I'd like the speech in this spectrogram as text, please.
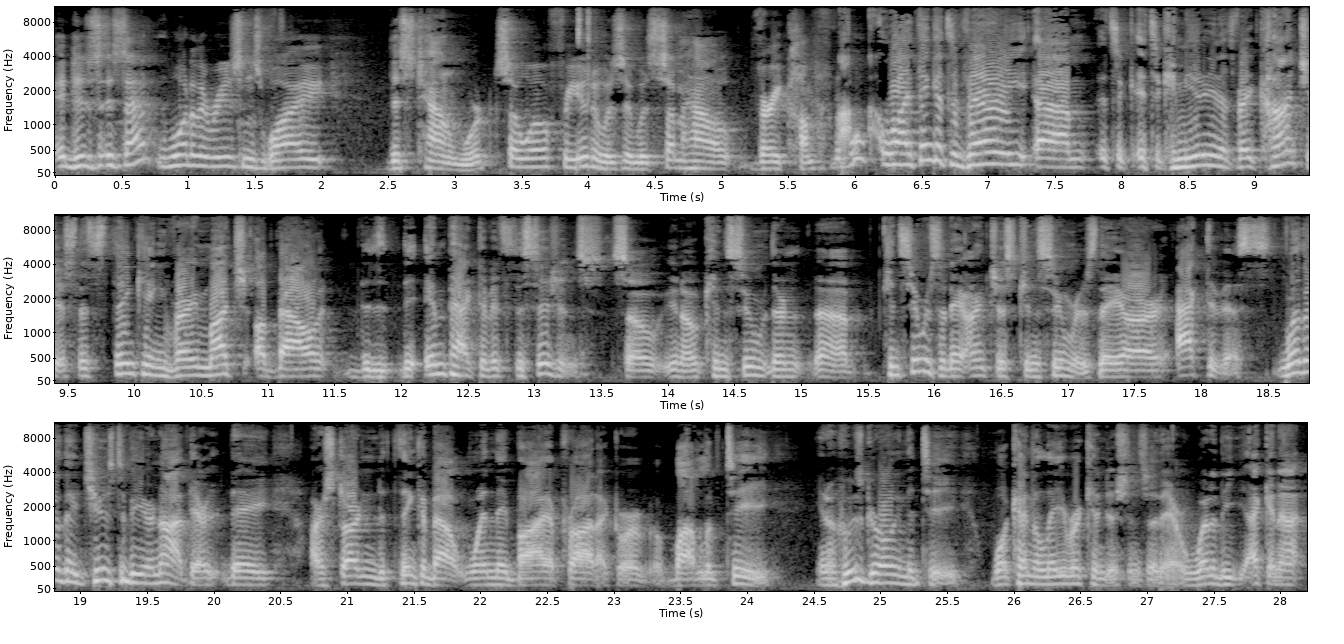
Is, is that one of the reasons why this town worked so well for you? It was it was somehow very comfortable. Uh, well, I think it's a very um, it's a it's a community that's very conscious, that's thinking very much about the, the impact of its decisions. So you know, consumer uh, consumers today aren't just consumers; they are activists, whether they choose to be or not. They they are starting to think about when they buy a product or a bottle of tea. You know, who's growing the tea? What kind of labor conditions are there? What are the economic,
